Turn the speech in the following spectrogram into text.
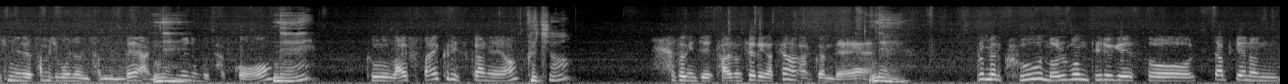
20년에서 35년 잡는데 한 네. 10년 정도 잡고 네. 그 라이프 사이클이 있을 거 아니에요. 그렇죠. 계속 이제 다른 세대가 태어날 건데 네. 그러면 그 넓은 대륙에서 짧게는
